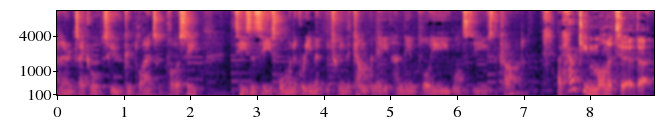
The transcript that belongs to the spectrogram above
and are integral to compliance with policy. The T's and C's form an agreement between the company and the employee who wants to use the card. And how do you monitor that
